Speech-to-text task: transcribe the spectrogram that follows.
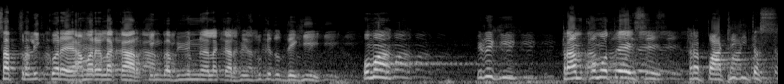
ছাত্রলীগ করে আমার এলাকার কিংবা বিভিন্ন এলাকার ফেসবুকে তো দেখি। ওমা এটা কি? ট্রাম্প ক্ষমতা এসে তারা পার্টি দিতেছে।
